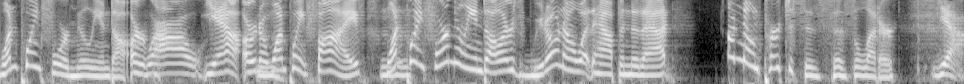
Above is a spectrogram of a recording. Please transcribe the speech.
$1.4 million. Wow. Yeah, or no, 1.5. $1.4 million. We don't know what happened to that. Unknown purchases, says the letter. Yeah.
